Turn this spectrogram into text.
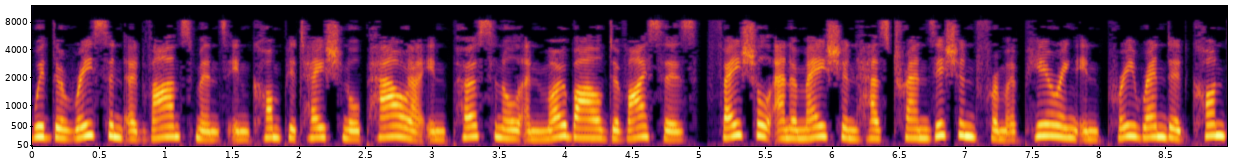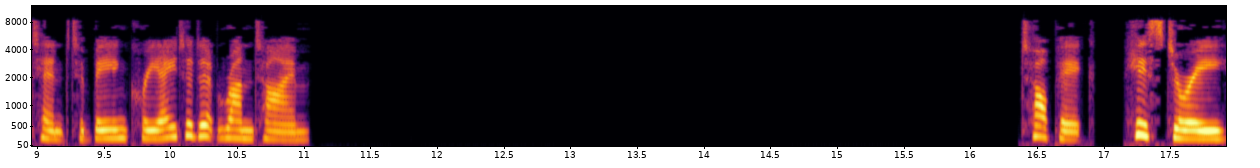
With the recent advancements in computational power in personal and mobile devices, facial animation has transitioned from appearing in pre-rendered content to being created at runtime. History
